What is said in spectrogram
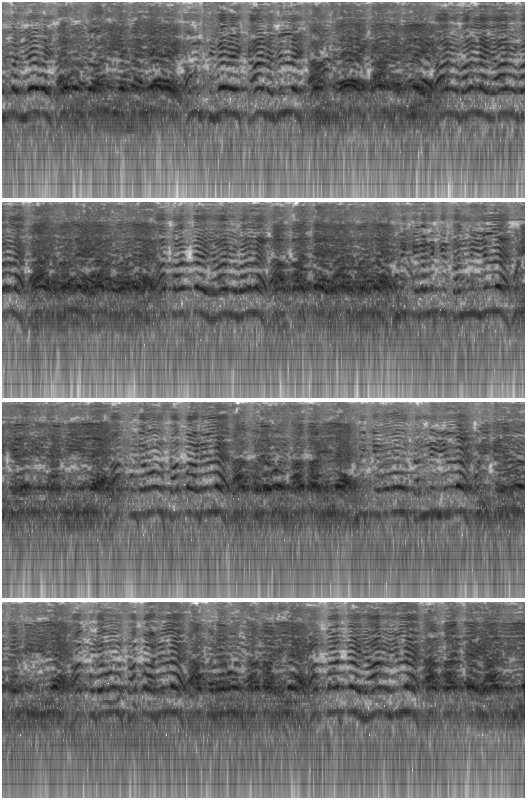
எம்எல்ஏவை கவுன்சிலரை காணவில்லை. யாரும் வரல யாரும் வரல. காப்பாத்த யாரும் வரல. குடிக்கிறதுக்கு தண்ணி இல்ல. சாப்பிடவும் சாப்பாடு இல்ல. குடிக்கிறதும் தண்ணி இல்ல. சாப்பிடவும் சாப்பாடு இல்ல. காப்பாத்த யாரும் இல்ல.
